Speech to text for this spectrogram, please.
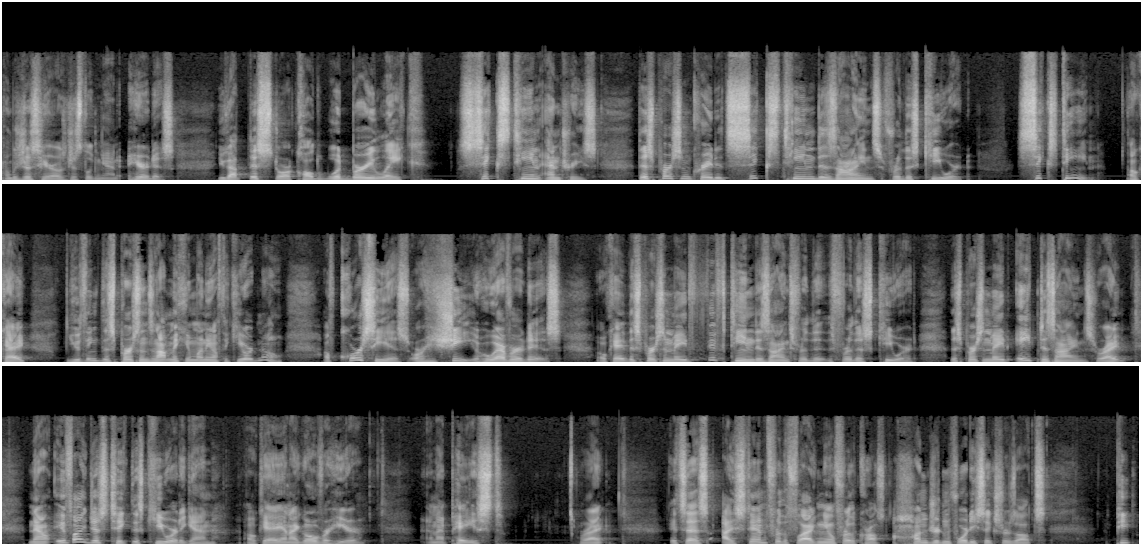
I was just here. I was just looking at it. Here it is. You got this store called Woodbury Lake, 16 entries. This person created 16 designs for this keyword. 16. Okay? You think this person's not making money off the keyword? No. Of course he is, or she, or whoever it is. Okay? This person made 15 designs for the for this keyword. This person made 8 designs, right? Now, if I just take this keyword again, okay, and I go over here and I paste, right? It says I stand for the flag, kneel for the cross, 146 results.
